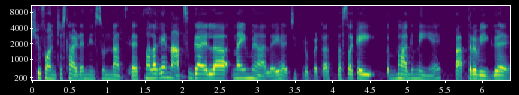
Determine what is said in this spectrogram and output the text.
शिफॉनच्या साड्या नेसून नाचतायत. मला काही नाच गायला नाही मिळालं ह्या चित्रपटात. तसा काही भाग नाही आहे. पात्र वेगळं आहे.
